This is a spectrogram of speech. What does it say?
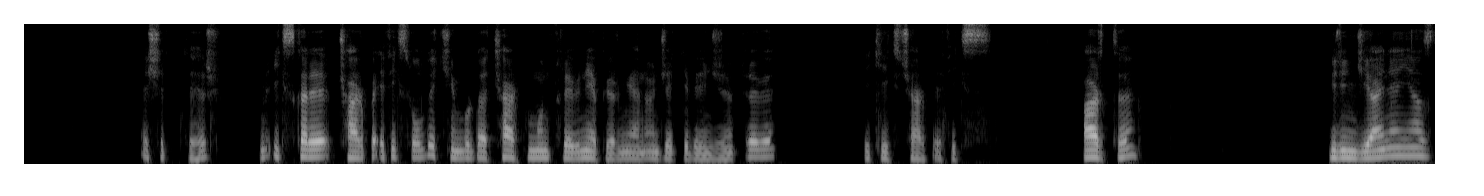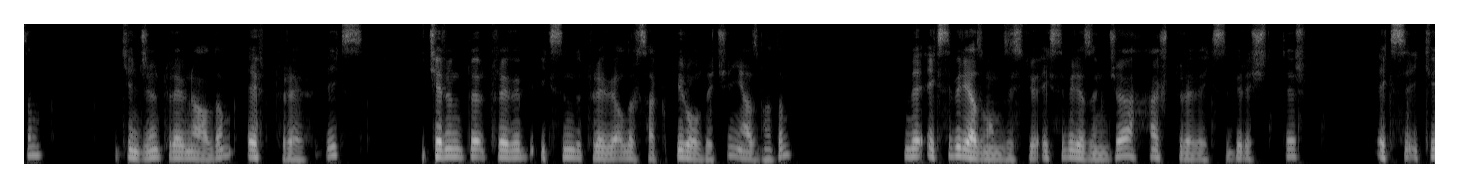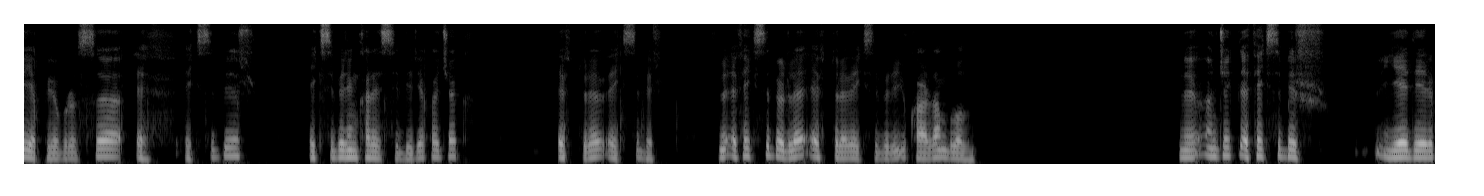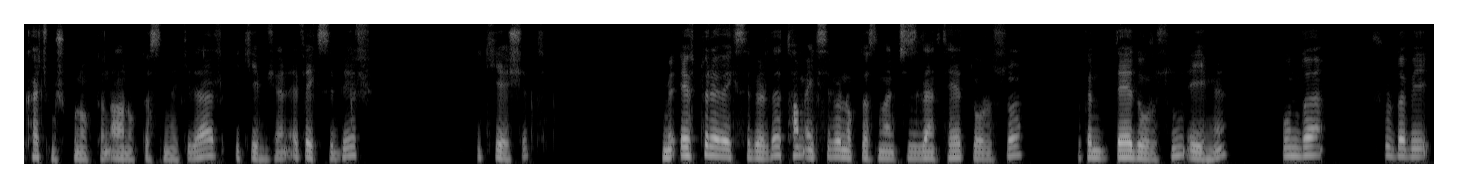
eşittir. Şimdi x kare çarpı fx olduğu için burada çarpımın türevini yapıyorum. Yani öncelikle birincinin türevi 2x çarpı fx artı birinciyi aynen yazdım. İkincinin türevini aldım. F türev x. İçerinin de türevi x'in de türevi alırsak 1 olduğu için yazmadım. Şimdi eksi 1 yazmamızı istiyor. Eksi 1 yazınca h türev eksi 1 eşittir. Eksi 2 yapıyor burası. f eksi 1. Eksi 1'in karesi 1 yapacak. f türev eksi 1. Şimdi f eksi 1 ile f türev eksi 1'i yukarıdan bulalım. Şimdi öncelikle f eksi 1 y değeri kaçmış bu noktanın a noktasındaki değer? 2'ymiş. Yani f eksi 1 2 eşit. Şimdi f türev eksi 1'de tam eksi 1 noktasından çizilen teğet doğrusu bakın d doğrusunun eğimi. Bunda şurada bir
